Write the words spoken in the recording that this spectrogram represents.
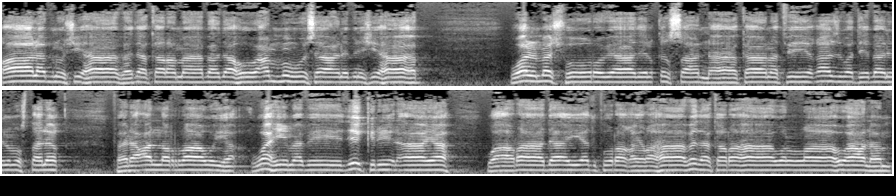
قال ابن شهاب فذكر ما بعده عن موسى عن ابن شهاب والمشهور بهذه القصة أنها كانت في غزوة بني المصطلق فلعل الراوي وهم بذكر الآية وأراد أن يذكر غيرها فذكرها والله أعلم.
